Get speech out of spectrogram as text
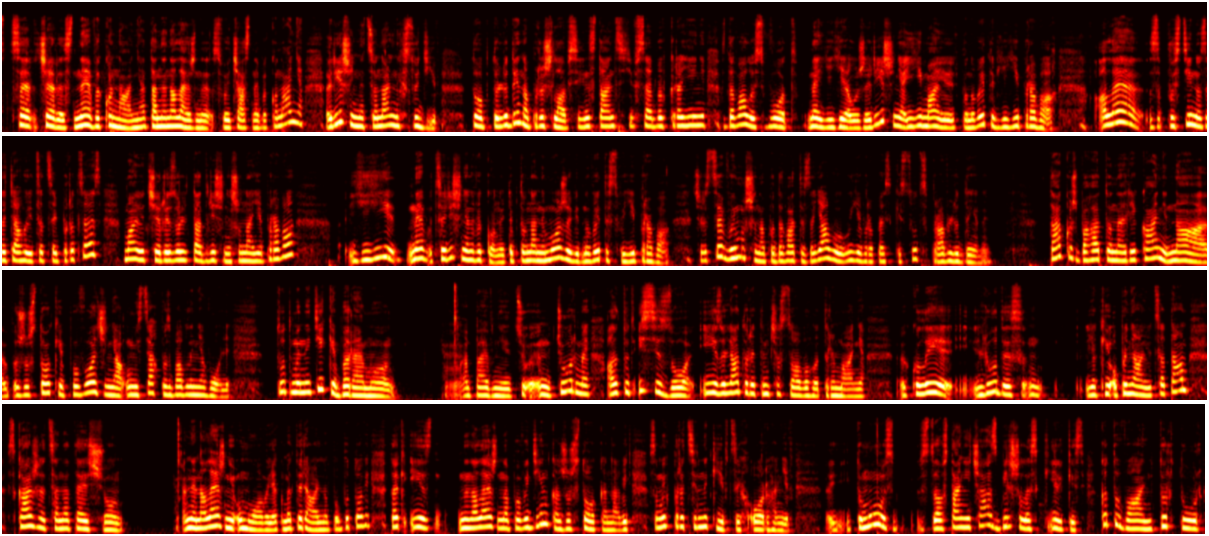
це через невиконання та неналежне своєчасне виконання рішень національних судів. Тобто людина пройшла всі інстанції в себе в країні, здавалось, от в неї є вже рішення, її мають поновити в її правах. Але постійно затягується цей процес, маючи результат рішення, що вона є права, її не це рішення не виконують, тобто вона не може відновити свої права. Через це вимушена подавати заяву у Європейський суд з прав людини. Також багато нарікань на жорстоке поводження у місцях позбавлення волі. Тут ми не тільки беремо певні тюрми, але тут і СІЗО, і ізолятори тимчасового тримання, Е, коли люди, які опиняються там, скаржаться на те, що неналежні умови, як матеріально-побутові, так і неналежна поведінка, жорстока навіть самих працівників цих органів. Е, Тому за останній час збільшилась кількість катувань, тортур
